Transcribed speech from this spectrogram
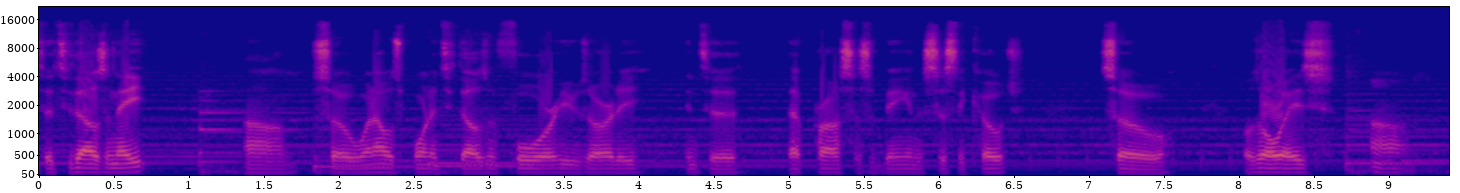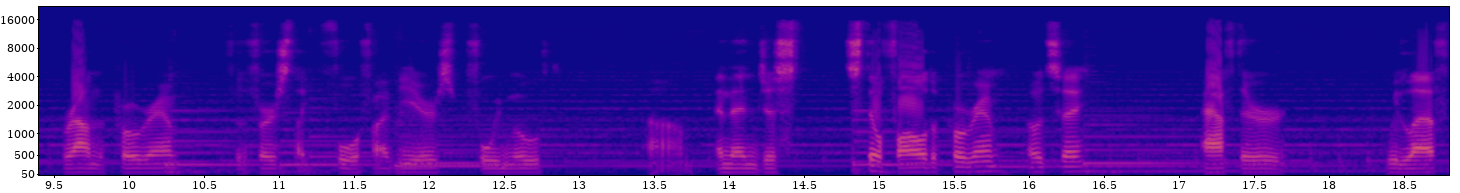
to 2008. Um, so when I was born in 2004, he was already into that process of being an assistant coach. So I was always um, around the program for the first like four or five years before we moved. Um, and then just still follow the program, I would say. After we left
